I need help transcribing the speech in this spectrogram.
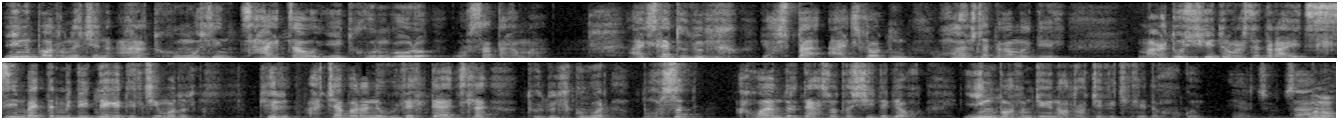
Энэ болгоны чинь ард хүмүүсийн цаг зав эд хөрөнгө өөрөө урсаад байгаа маа. Ажлаа төлөвлөх ёстой ажлууд нь хойшлоод байгаа маа гэдгийг магадгүй шийдвэр гарсны дараа эцэлсэн байдлаар мэдэгдэнэ гэж хэлчих юм бол тэр ачаа барааны хүлээлттэй ажлаа төлөвлөхгүйгээр бусад ахуй амьдралын асуудлаа шийдэд явах энэ боломжийг нь олгооч гэж хэлээд байгаа байхгүй юу? Яг зөв. За. Мөн үү?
